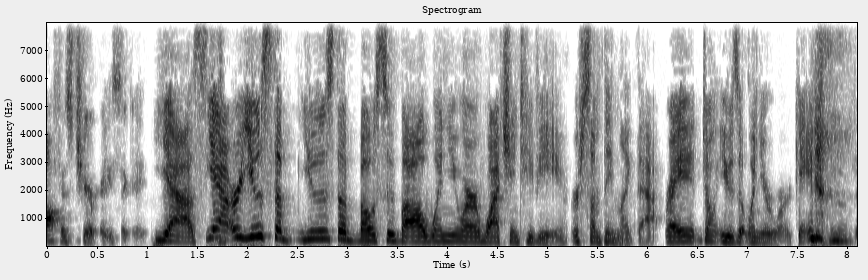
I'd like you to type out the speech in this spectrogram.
office chair basically. Yes. Yeah or use the use the bosu ball when you are watching tv or something like that right? Don't use it when you're working.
